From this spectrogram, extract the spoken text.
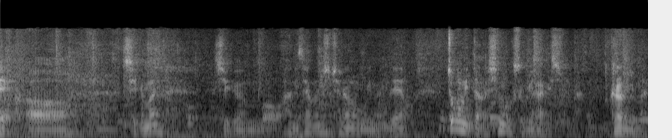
네, 어, 지금은 지금 뭐 한 세 번째 촬영하고 있는데요. 조금 이따가 신곡 소개를 하겠습니다. 그럼 이만.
